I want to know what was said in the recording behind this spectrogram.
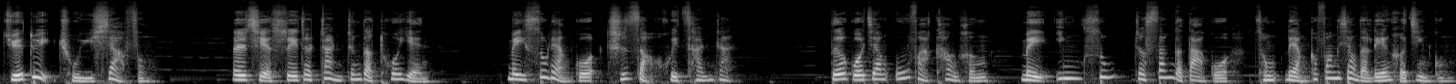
绝对处于下风，而且随着战争的拖延，美苏两国迟早会参战，德国将无法抗衡美英苏这三个大国从两个方向的联合进攻。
